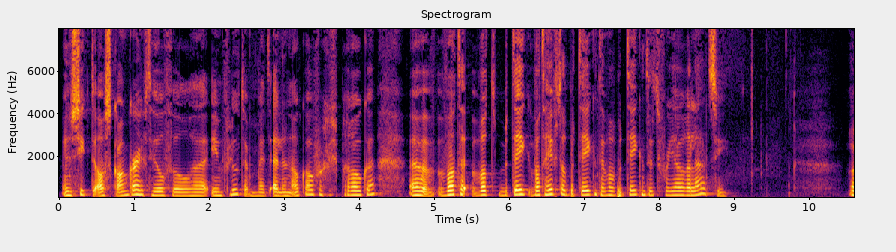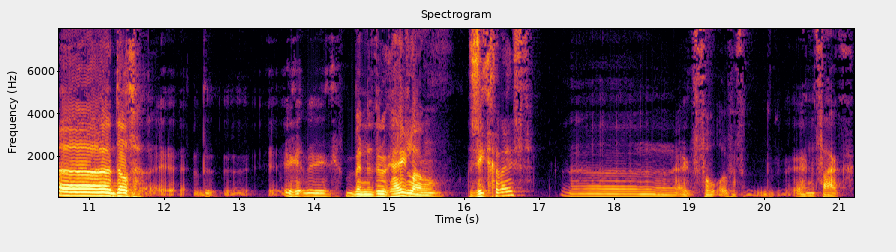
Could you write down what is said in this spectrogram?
Een ziekte als kanker heeft heel veel uh, invloed. Daar heb ik met Ellen ook over gesproken. Uh, wat, wat, betek, wat heeft dat betekend en wat betekent het voor jouw relatie? dat, ik, ik, ben natuurlijk heel lang ziek geweest. ik voel, en vaak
